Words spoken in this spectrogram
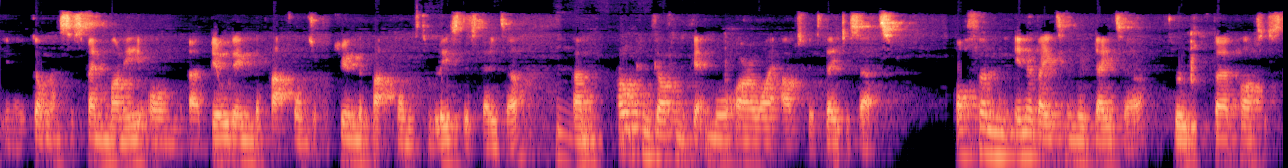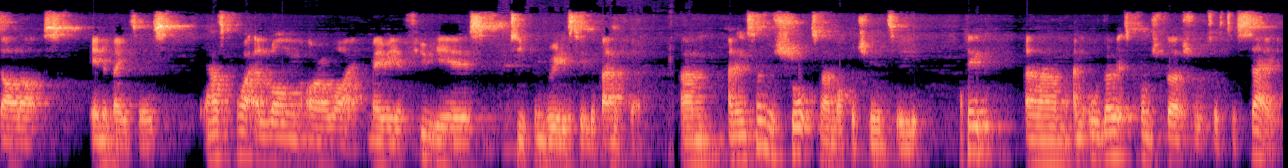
you know, governments to spend money on uh, building the platforms or procuring the platforms to release this data. Mm. Um, how can government get more ROI out of its data sets? Often innovating with data through third-party startups, innovators, it has quite a long ROI, maybe a few years, so you can really see the benefit. Um, and in terms of short-term opportunity, I think, um, and although it's controversial to, to say,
